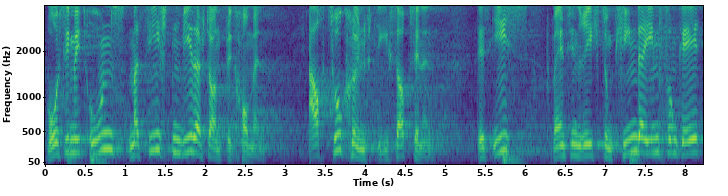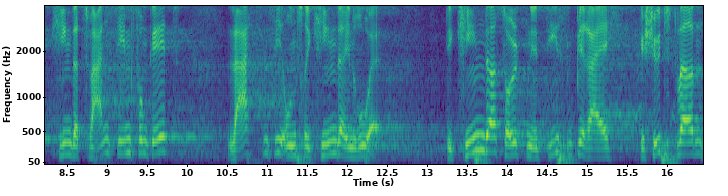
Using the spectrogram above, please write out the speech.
Wo Sie mit uns massivsten Widerstand bekommen, auch zukünftig, ich sage es Ihnen, das ist, wenn es in Richtung Kinderimpfung geht, Kinderzwangsimpfung geht, lassen Sie unsere Kinder in Ruhe. Die Kinder sollten in diesem Bereich geschützt werden,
